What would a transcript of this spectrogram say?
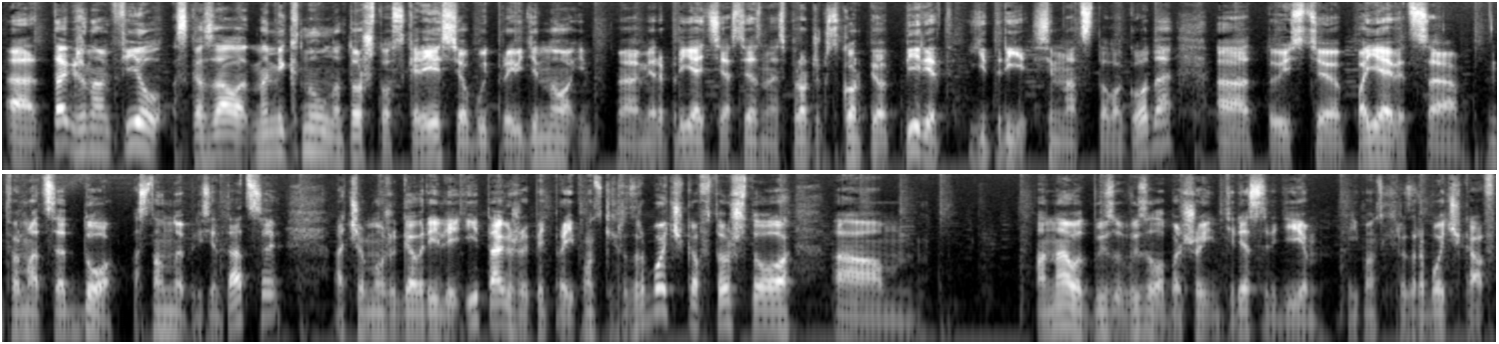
А, также нам Фил сказал, намекнул на то, что, скорее всего, будет проведено а, мероприятие, связанное с Project Scorpio перед E3 2017 года. А, то есть э, появится информация до основной презентации, о чем мы уже говорили. И также опять про японских разработчиков, то, что она вот вызвала большой интерес среди японских разработчиков.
